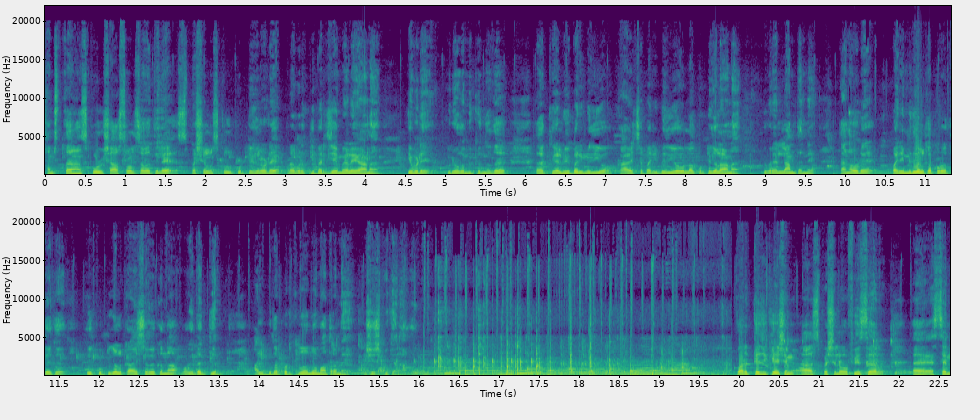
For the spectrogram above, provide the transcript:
സംസ്ഥാന സ്കൂൾ ശാസ്ത്രോത്സവത്തിലെ സ്പെഷ്യൽ സ്കൂൾ കുട്ടികളുടെ പ്രവൃത്തി പരിചയമേളയാണ് ഇവിടെ പുരോഗമിക്കുന്നത്. കേൾവി പരിമിതിയോ കാഴ്ച പരിമിതിയോ ഉള്ള കുട്ടികളാണ് ഇവരെല്ലാം തന്നെ. തങ്ങളുടെ പരിമിതികൾക്കപ്പുറത്തേക്ക് ഈ കുട്ടികൾ കാഴ്ചവെക്കുന്ന വൈദഗ്ധ്യം അത്ഭുതപ്പെടുത്തുന്നതെന്ന് മാത്രമേ വിശേഷിപ്പിക്കാനാകൂ. Work education special officer S N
